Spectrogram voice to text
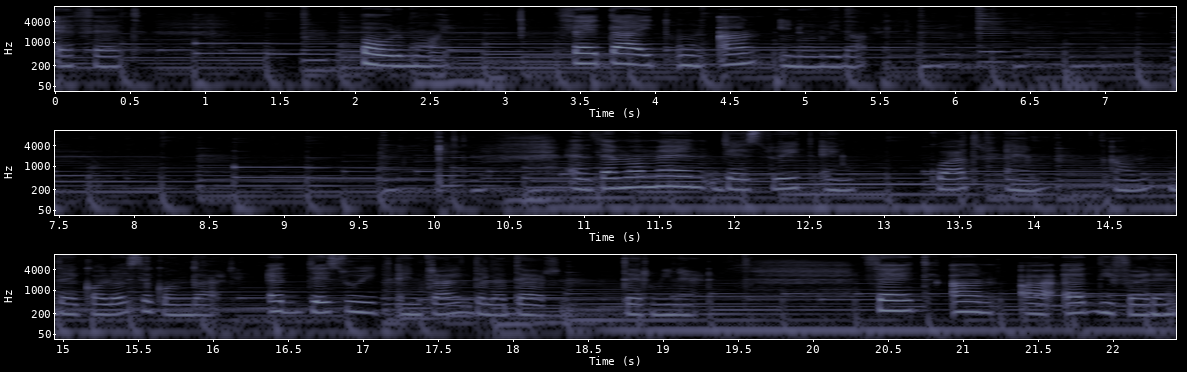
etc. Pour moi, c'était un an inolvidable. En ce moment, je suis en 4e an d'école secondaire et je suis en train de la terminer. Cet an a été différent.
